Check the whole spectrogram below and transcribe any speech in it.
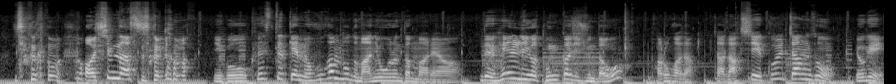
잠깐만 어 심났어 잠깐만 이거 퀘스트 깨면 호감도도 많이 오른단 말이야 근데 헤일리가 돈까지 준다고? 바로 가자 자 낚시의 꿀장소 여기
